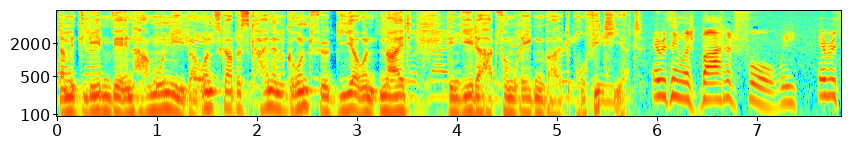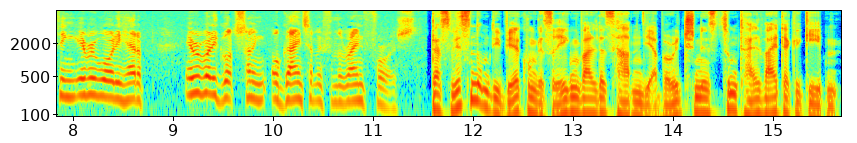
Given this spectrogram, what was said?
damit leben wir in Harmonie. Bei uns gab es keinen Grund für Gier und Neid, denn jeder hat vom Regenwald profitiert. Everything was bartered for. We, everything, everybody had a das Wissen um die Wirkung des Regenwaldes haben die Aborigines zum Teil weitergegeben.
